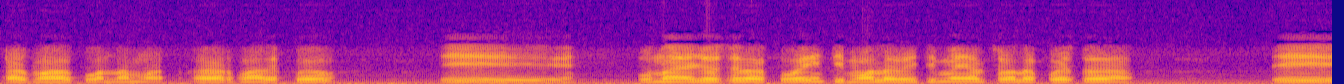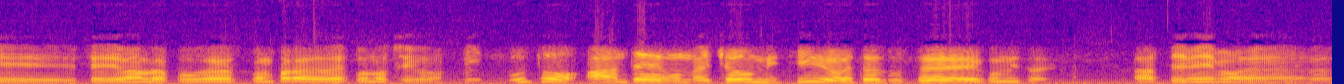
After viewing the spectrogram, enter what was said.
armadas con una arma de fuego y uno de ellos se bajó e intimó a la víctima y alzó a la fuerza y se llevan las fugas con paradero desconocido. Minutos antes de un hecho de homicidio, esto sucede, comisario. Así mismo, eh,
